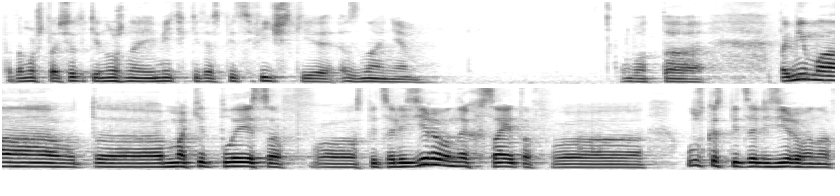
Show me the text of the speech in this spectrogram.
потому что все-таки нужно иметь какие-то специфические знания. Вот, э, Помимо вот, э, маркетплейсов э, специализированных, сайтов э, узкоспециализированных,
